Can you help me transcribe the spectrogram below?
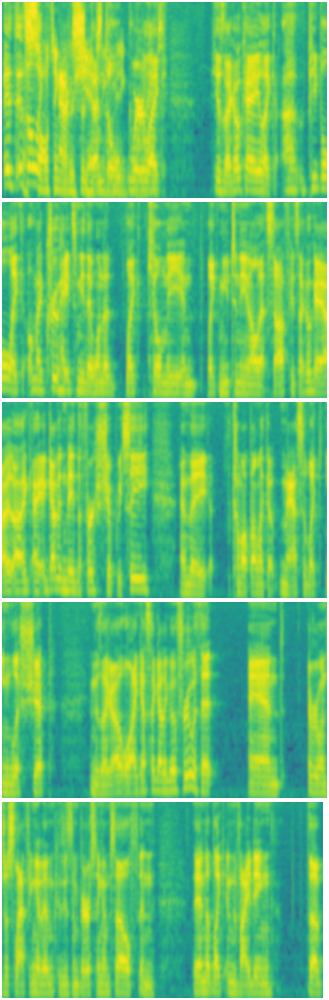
It, it's all like assaulting other ships and accidental, where crimes? He's like, okay, like uh, people like, oh my crew hates me, they want to like kill me and like mutiny and all that stuff. He's like, okay, I I, I got to invade the first ship we see, and they come up on like a massive like English ship, and he's like, oh well, I guess I got to go through with it, and everyone's just laughing at him because he's embarrassing himself, and they end up like inviting the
